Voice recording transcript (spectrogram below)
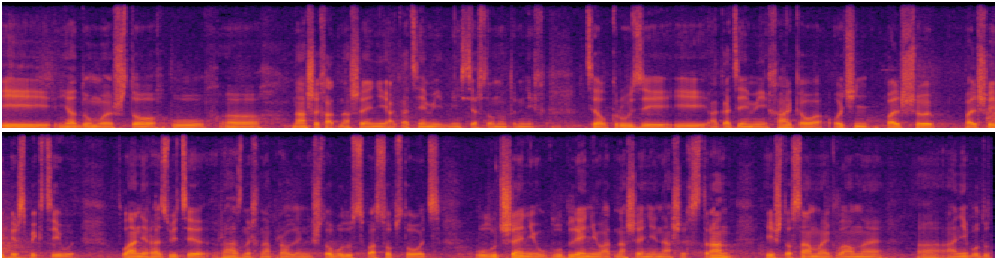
И я думаю, что у э, наших отношений Академии Министерства внутренних дел Грузии и Академии Харькова очень большой, большие перспективы в плане развития разных направлений, что будут способствовать улучшению, углублению отношений наших стран и, что самое главное, они будут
